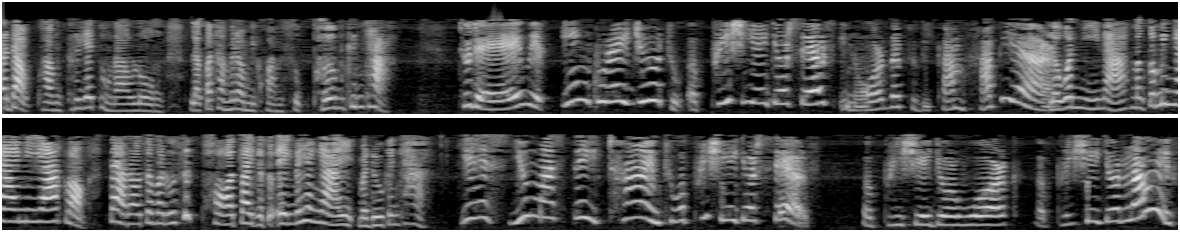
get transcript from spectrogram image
ระดับความเครียดของเราลงแล้วก็ทำให้เรามีความสุขเพิ่มขึ้นค่ะ Today, we'll encourage you to appreciate yourself in order to become happier. แล้ววันนี้นะ มันก็ไม่ง่ายไม่ยากหรอก แต่เราจะมารู้สึกพอใจกับตัวเองได้ยังไง มาดูกันค่ะ Yes, you must take time to appreciate yourself. appreciate your work, appreciate your life,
